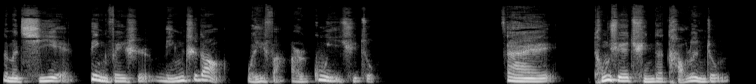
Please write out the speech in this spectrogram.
那么其也并非是明知道违法而故意去做。在同学群的讨论中，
